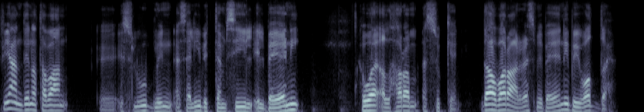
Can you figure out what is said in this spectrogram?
في عندنا طبعا أسلوب من أساليب التمثيل البياني هو الهرم السكاني. ده عبارة عن رسم بياني بيوضح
